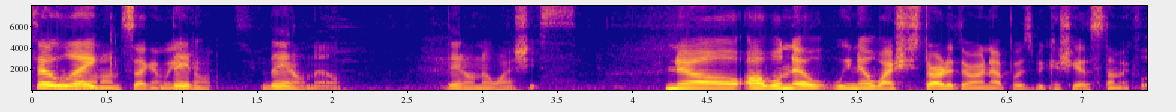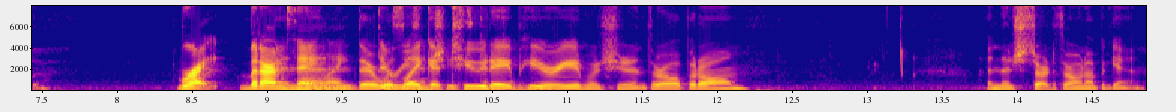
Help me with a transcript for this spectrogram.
so like on second they don't they don't know, they don't know why she's No, oh well, no. We know why she started throwing up was because she had stomach flu. right. But I'm and saying like there the was like a two day period when she didn't throw up at all, and then she started throwing up again.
